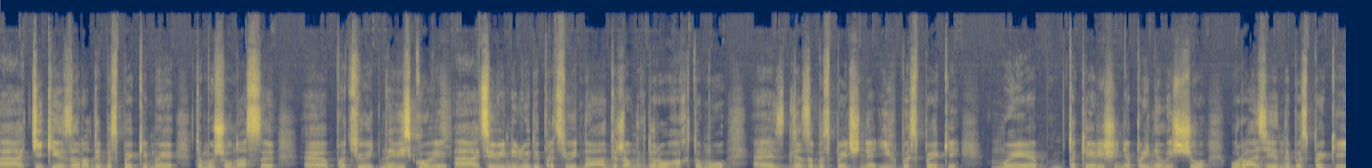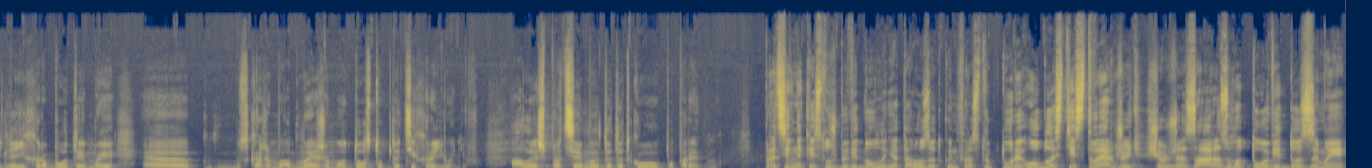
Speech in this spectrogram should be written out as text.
Е, Тільки заради безпеки ми, тому що у нас е, працюють не військові, а цивільні люди працюють на державних дорогах. Тому е, для забезпечення їх безпеки ми таке рішення прийняли, що у разі небезпеки для їх роботи ми, скажімо, обмежимо доступ до цих районів. Але ж про це ми додатково попередимо. Працівники служби відновлення та розвитку інфраструктури області стверджують, що вже зараз готові до зими,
